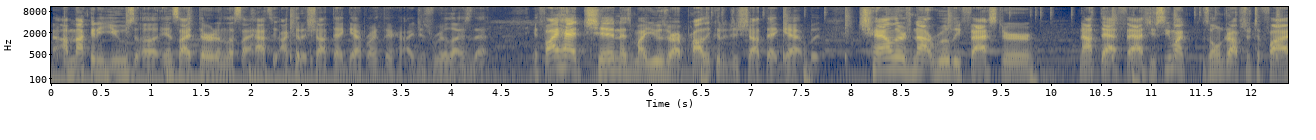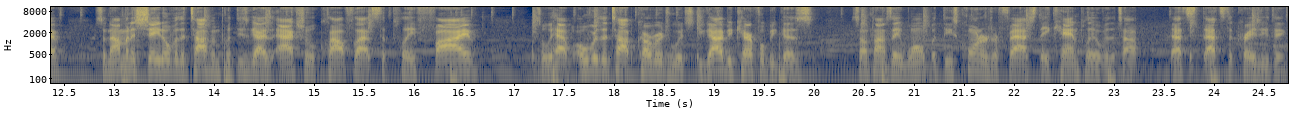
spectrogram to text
I'm not going to use uh, inside third unless I have to. I could have shot that gap right there. I just realized that. If I had Chinn as my user, I probably could have just shot that gap, but Chandler's not really faster, not that fast. You see my zone drops are to five. So now I'm gonna shade over the top and put these guys actual cloud flats to play five. So we have over the top coverage, which you gotta be careful because sometimes they won't, but these corners are fast. They can play over the top. That's that's the crazy thing.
